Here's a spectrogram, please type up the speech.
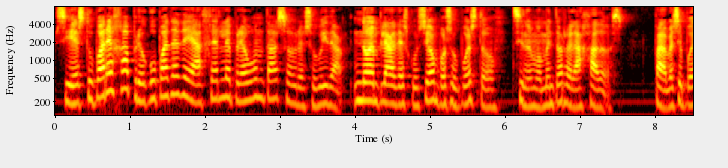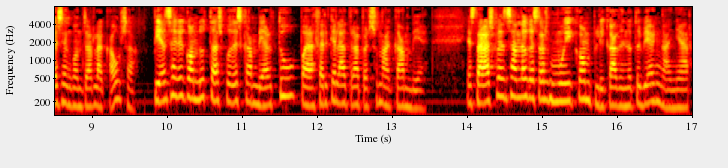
Si es tu pareja, preocúpate de hacerle preguntas sobre su vida, no en plena discusión, por supuesto, sino en momentos relajados para ver si puedes encontrar la causa. Piensa qué conductas puedes cambiar tú para hacer que la otra persona cambie. Estarás pensando que esto es muy complicado y no te voy a engañar.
